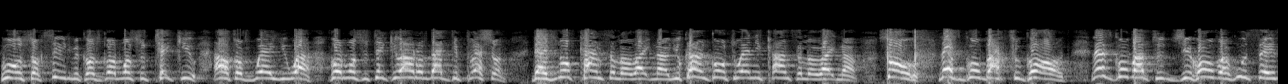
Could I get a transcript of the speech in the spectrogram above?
We will succeed because God wants to take you out of where you are. God wants to take you out of that depression. There is no counselor right now. You can't go to any counselor right now. So let's go back to God. Let's go back to Jehovah who says,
